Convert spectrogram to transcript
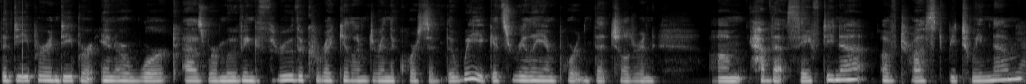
the deeper and deeper inner work as we're moving through the curriculum during the course of the week, it's really important that children um, have that safety net of trust between them. Yeah.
